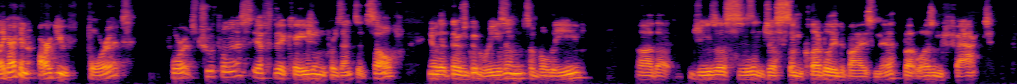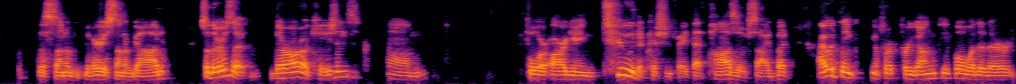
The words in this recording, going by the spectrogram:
Like I can argue for it, for its truthfulness, if the occasion presents itself. You know that there's good reason to believe uh, that Jesus isn't just some cleverly devised myth, but was in fact the son of the very son of God. So there is a there are occasions um, for arguing to the Christian faith, that positive side. But I would think you know, for for young people, whether they're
